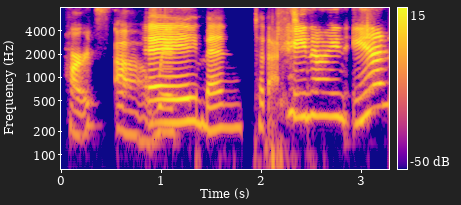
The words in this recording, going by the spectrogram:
hearts. Uh, Amen to that. canine and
